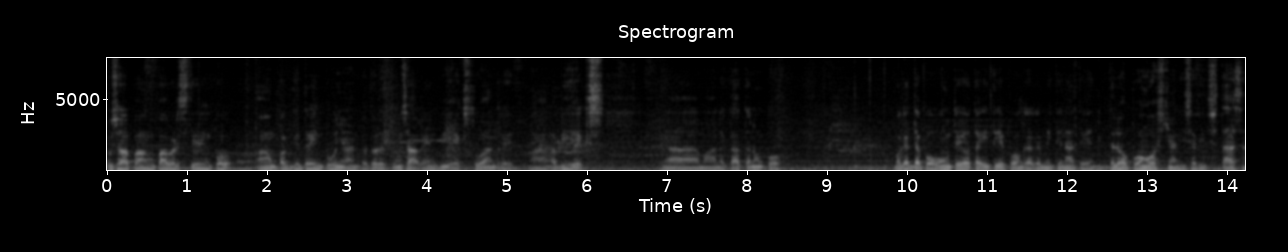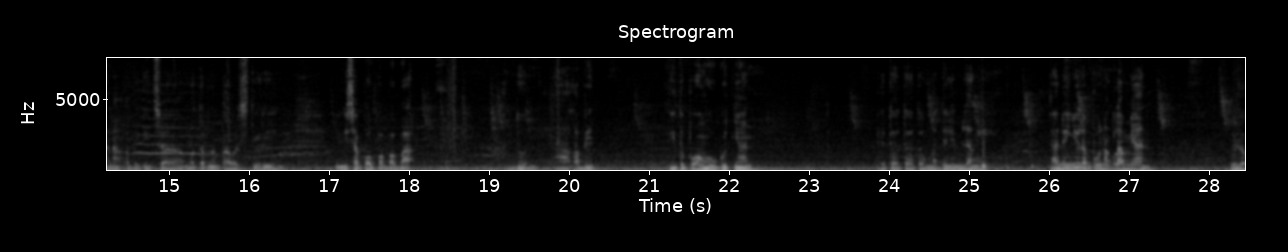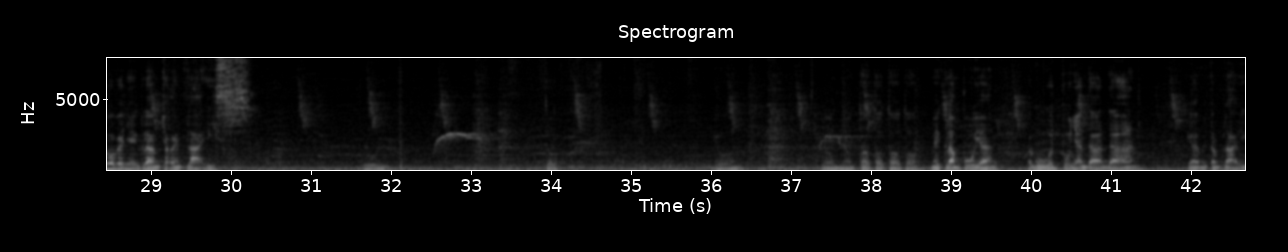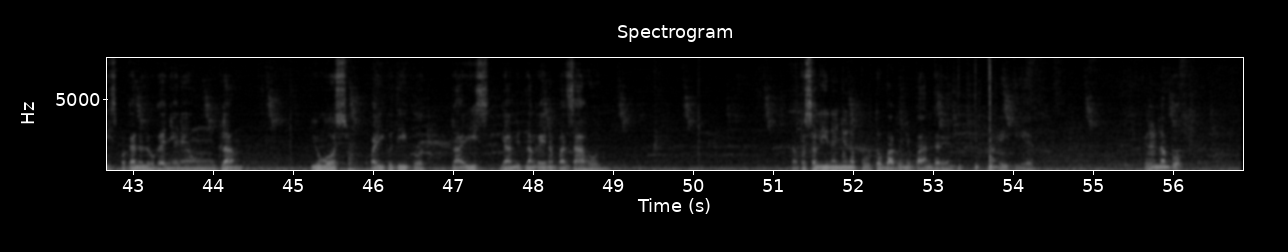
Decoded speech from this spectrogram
Usapang power steering po, ang pagdi-drain po niyan, katulad yung sa akin, BX200, mga BX, na mga nagtatanong po. Maganda po kung Toyota ETF po ang gagamitin natin. Dalawa po ang hose niyan, isa rito sa taas na nakakabit sa motor ng power steering. Yung isa po pababa. Doon, nakakabit. Dito po ang hugot niyan. Ito, ito, ito, madilim lang eh. Ano nyo lang po ng clam yan. Luluwagan nyo yung clam tsaka yung plais. Yun. Ito. Yun. Yun, yun. To, to, to, to. May clam po yan. Pagugod po niyan, dahan-dahan. Gamit ang plais. Pagka naluwagan nyo yung clam, yung hose, paikot-ikot, plais, gamit lang kayo ng pansahod. Tapos salinan nyo na po to bago nyo paandarin ng ATF. Ganun lang po.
